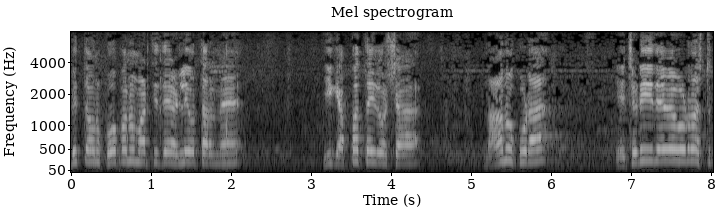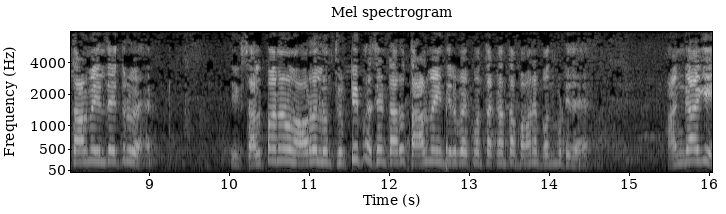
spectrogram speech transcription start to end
ಬಿತ್ತವನು ಕೋಪನೂ ಮಾಡ್ತಿದ್ದೆ ಹಳ್ಳಿಯವ್ರ ಥರನೇ ಈಗ ಎಪ್ಪತ್ತೈದು ವರ್ಷ ನಾನು ಕೂಡ ಎಚ್ ಡಿ ದೇವೇಗೌಡರು ಅಷ್ಟು ತಾಳ್ಮೆ ಇಲ್ಲದೆ ಇದ್ರು ಈಗ ಸ್ವಲ್ಪ ನಾವು ಅವರಲ್ಲಿ ಒಂದು ಫಿಫ್ಟಿ ಪರ್ಸೆಂಟ್ ಆದ್ರೂ ತಾಳ್ಮೆಯಿಂದ ಇರಬೇಕು ಅಂತಕ್ಕಂಥ ಭಾವನೆ ಬಂದ್ಬಿಟ್ಟಿದೆ. ಹಂಗಾಗಿ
